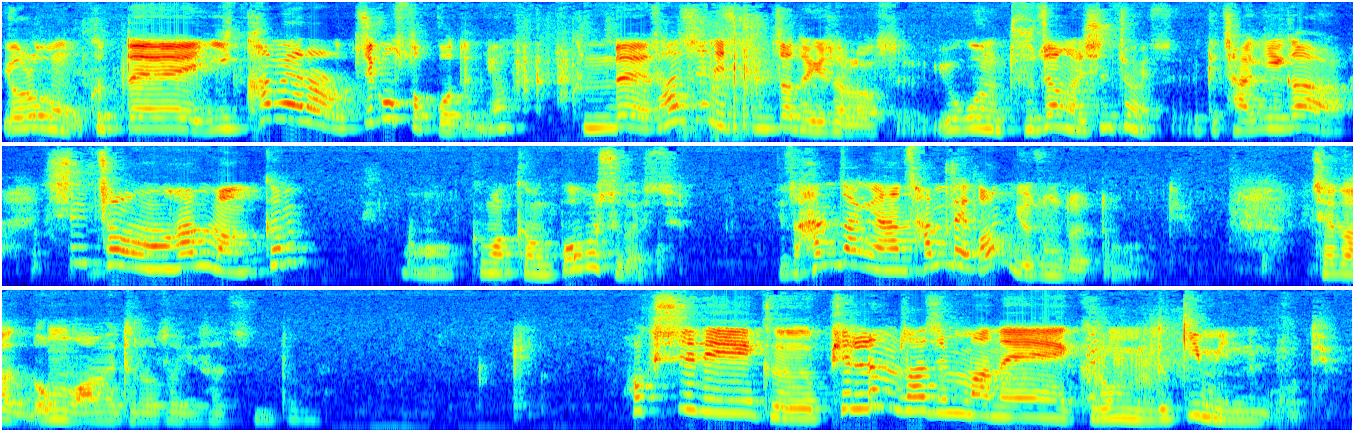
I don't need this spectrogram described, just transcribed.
여러분 그때 이 카메라로 찍었었거든요 근데 사진이 진짜 되게 잘 나왔어요 요거는 두 장을 신청했어요 이렇게 자기가 신청한 만큼 어, 그만큼 뽑을 수가 있어요 그래서 한 장에 한 300원? 요 정도였던 것 같아요 제가 너무 마음에 들어서 이 사진도. 확실히 그 필름 사진만의 그런 느낌이 있는 것 같아요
